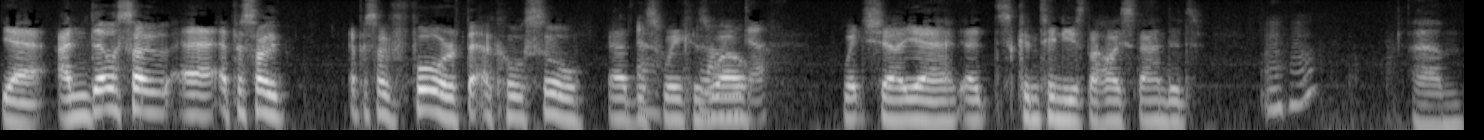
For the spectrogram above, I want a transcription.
yeah, and also uh, episode episode four of Better Call Saul uh, this Oh, week as well, which uh, yeah it continues the high standard. Mhm. um,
